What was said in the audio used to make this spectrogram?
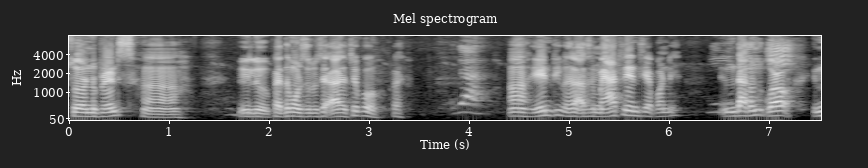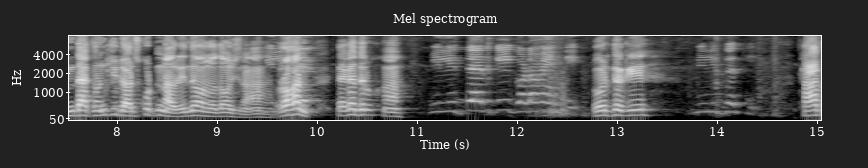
చూడండి ఫ్రెండ్స్ వీళ్ళు పెద్ద మనుషులు చెప్పు. ఏంటి అసలు మ్యాటర్ ఏంటి చెప్పండి? ఇందాక నుంచి గొడవ ఇందాక నుంచి నడుచుకుంటున్నారు అడుచుకుంటున్నారు ఎందుకు చూద్దాం వచ్చిన. రోహన్ దగ్గర ఆ, వీళ్ళిద్దరికి ఎవరిద్దరికి? వీళ్ళిద్దరికి. తాత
